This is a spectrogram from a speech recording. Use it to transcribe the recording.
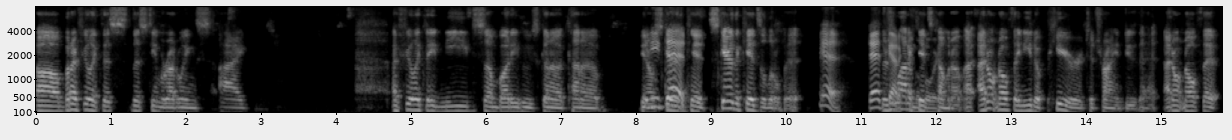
Um, but I feel like this this team of Red Wings, I I feel like they need somebody who's gonna kind of you, you know scare dad. the kids, scare the kids a little bit. Yeah, Dad's there's a lot of kids coming up. I, I don't know if they need a peer to try and do that. I don't know if that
